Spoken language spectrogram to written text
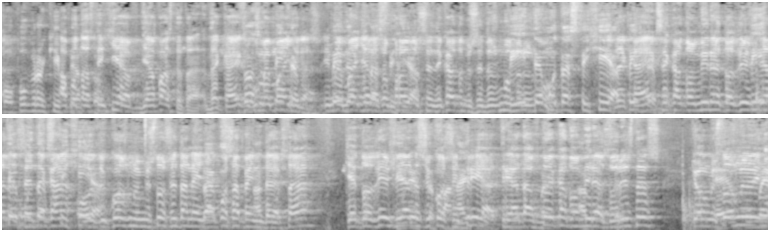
Από πού προκύπτει Από τα αυτό; στοιχεία, διαβάστε τα. 16 Δώστε, είμαι πείτε μάγειρας. μου, Είμαι πείτε μου μάγειρας τα ο πρόεδρος του στοιχεία. Συνδικάτου Επιστημισμού Πείτε Τουρισμού. μου τα στοιχεία, 16 πείτε μου. εκατομμύρια το Πείτε μου τα 2011, στοιχεία. ο δικός μου μισθός ήταν 957 και το 2023 38 εκατομμύρια τουρίστες και ο μισθός μου είναι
